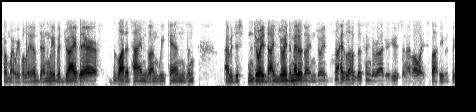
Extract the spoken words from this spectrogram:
from where we lived, and we would drive there a lot of times on weekends. And I would just enjoyed. I enjoyed the meadows. I enjoyed. I love listening to Roger Huston. I've always thought he was a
